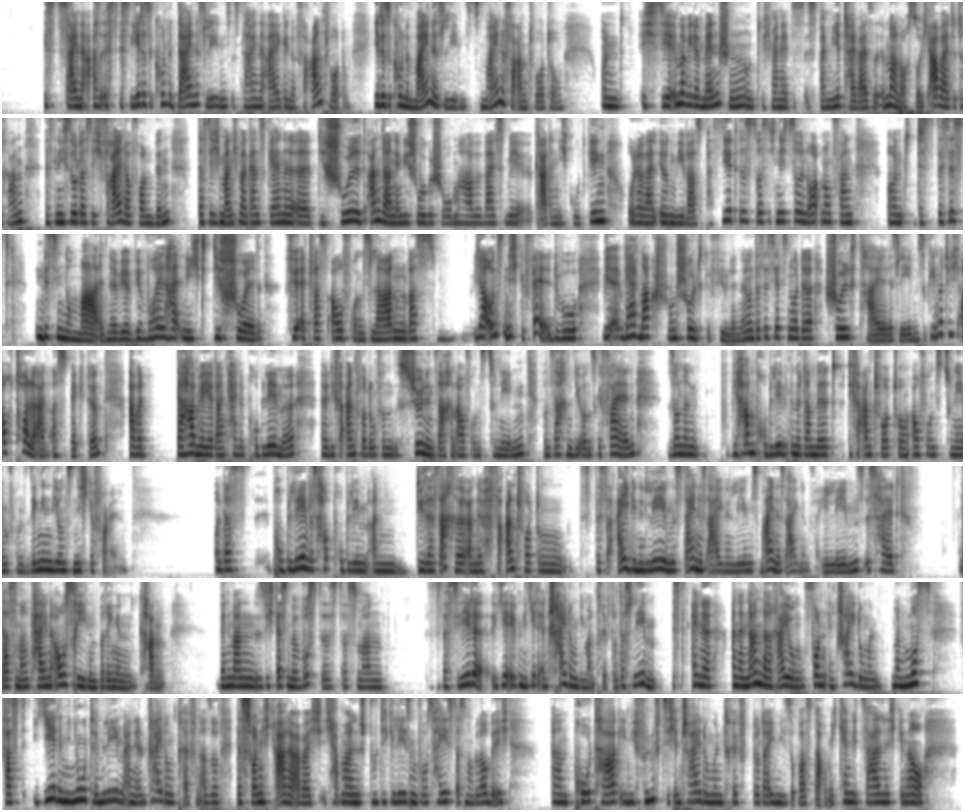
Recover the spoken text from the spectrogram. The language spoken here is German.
ist seine, also ist, ist jede Sekunde deines Lebens ist deine eigene Verantwortung. Jede Sekunde meines Lebens ist meine Verantwortung. Und ich sehe immer wieder Menschen, und ich meine, das ist bei mir teilweise immer noch so, ich arbeite dran, ist nicht so, dass ich frei davon bin, dass ich manchmal ganz gerne äh, die Schuld anderen in die Schuhe geschoben habe, weil es mir gerade nicht gut ging oder weil irgendwie was passiert ist, was ich nicht so in Ordnung fand. Und das, das ist ein bisschen normal. Ne? Wir, wir wollen halt nicht die Schuld für etwas auf uns laden, was ja uns nicht gefällt. Wo wir, wer mag schon Schuldgefühle? Ne? Und das ist jetzt nur der Schuldteil des Lebens. Es gibt natürlich auch tolle Aspekte, aber da haben wir ja dann keine Probleme, äh, die Verantwortung von schönen Sachen auf uns zu nehmen, von Sachen, die uns gefallen, sondern wir haben Probleme damit, die Verantwortung auf uns zu nehmen von Dingen, die uns nicht gefallen. Und das Problem, das Hauptproblem an dieser Sache, an der Verantwortung des, des eigenen Lebens, deines eigenen Lebens, meines eigenen Lebens, ist halt, dass man keine Ausreden bringen kann wenn man sich dessen bewusst ist, dass man, dass jede, jede Entscheidung, die man trifft und das Leben ist eine Aneinanderreihung von Entscheidungen. Man muss fast jede Minute im Leben eine Entscheidung treffen. Also das schon nicht gerade, aber ich, ich habe mal eine Studie gelesen, wo es heißt, dass man, glaube ich, ähm, pro Tag irgendwie 50 Entscheidungen trifft oder irgendwie sowas darum. Ich kenne die Zahlen nicht genau.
